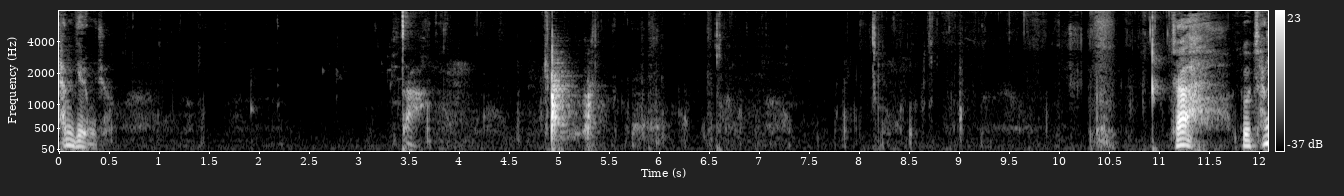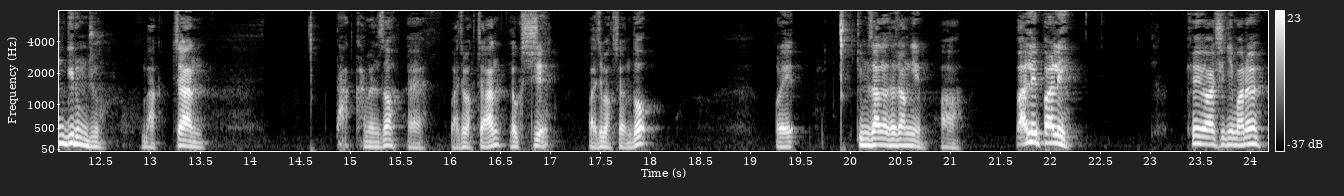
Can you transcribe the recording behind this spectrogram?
참기름주. 딱. 자, 요 참기름주 막잔 딱 하면서 예, 마지막 잔 역시 마지막 잔도 우리 김상현 사장님 아, 빨리빨리 쾌유하시기만을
